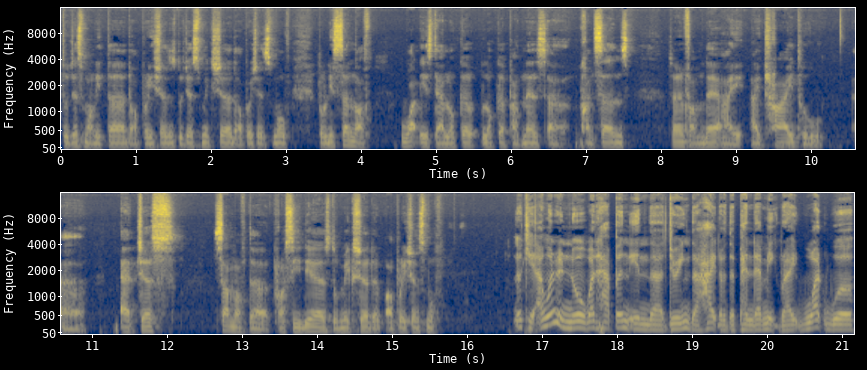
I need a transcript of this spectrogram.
to just monitor the operations, to just make sure the operations smooth, to listen of what is their local local partners' uh, concerns. So then from there, I I try to uh, adjust some of the procedures to make sure the operations smooth. Okay, I want to know what happened in the during the height of the pandemic, right? What were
